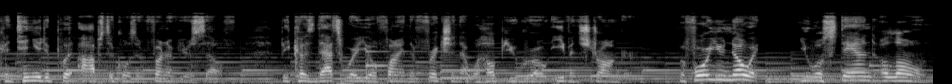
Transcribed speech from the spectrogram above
Continue to put obstacles in front of yourself because that's where you'll find the friction that will help you grow even stronger. Before you know it, you will stand alone.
